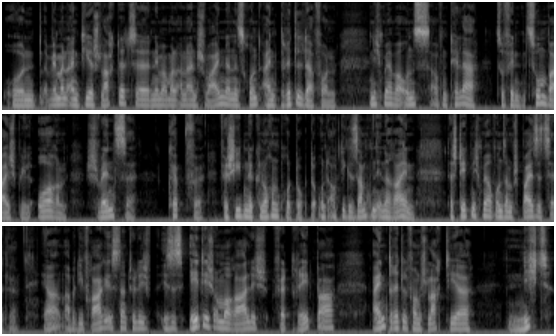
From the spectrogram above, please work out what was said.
Und wenn man ein Tier schlachtet, äh, nehmen wir mal an ein Schwein, dann ist rund ein Drittel davon nicht mehr bei uns auf dem Teller zu finden. Zum Beispiel Ohren, Schwänze, Köpfe, verschiedene Knochenprodukte und auch die gesamten Innereien. Das steht nicht mehr auf unserem Speisezettel. Ja, aber die Frage ist natürlich, ist es ethisch und moralisch vertretbar, ein Drittel vom Schlachttier nicht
